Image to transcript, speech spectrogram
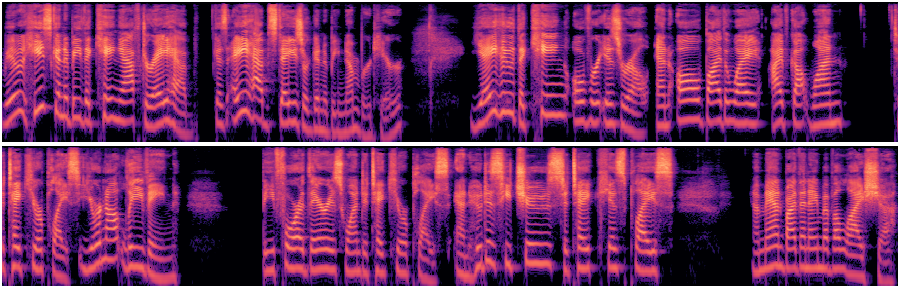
he's going to be the king after Ahab, because Ahab's days are going to be numbered here. Jehu, the king over Israel. And oh, by the way, I've got one to take your place. You're not leaving before there is one to take your place. And who does he choose to take his place? A man by the name of Elisha,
